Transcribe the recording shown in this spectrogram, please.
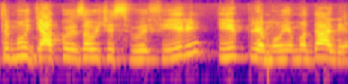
Тому дякую за участь в ефірі і прямуємо далі.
